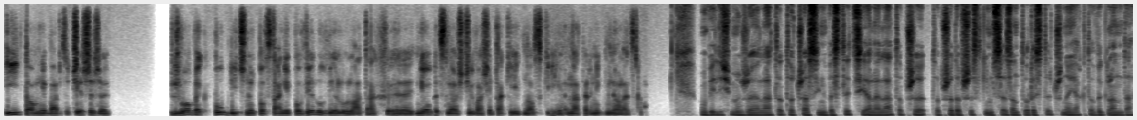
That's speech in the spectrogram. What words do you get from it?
i to mnie bardzo cieszy, że żłobek publiczny powstanie po wielu, wielu latach e, nieobecności właśnie takiej jednostki na terenie gminy Olecko. Mówiliśmy, że lato to czas inwestycji, ale lato to przede wszystkim sezon turystyczny. Jak to wygląda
